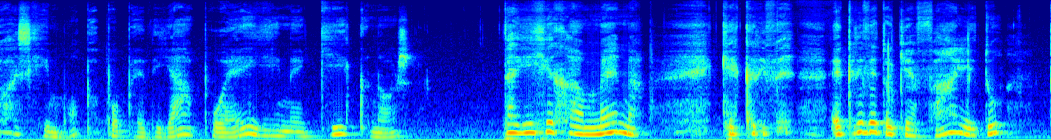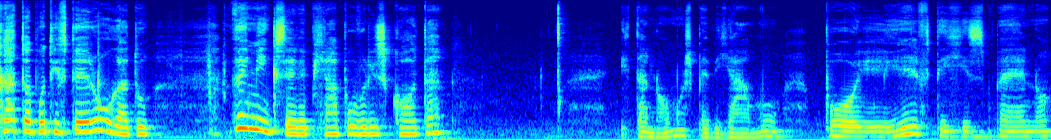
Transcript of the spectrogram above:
Το ασχημόπαπο παιδιά που έγινε κύκνος τα είχε χαμένα και έκρυβε, έκρυβε το κεφάλι του κάτω από τη φτερούγα του δεν ήξερε πια που βρισκόταν. Ήταν όμως παιδιά μου πολύ ευτυχισμένο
